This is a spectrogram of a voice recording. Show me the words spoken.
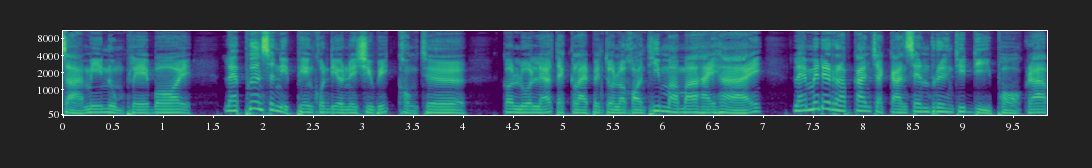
สามีหนุ่มเพลย์บอย และเพื่อนสนิทเพียงคนเดียวในชีวิตของเธอ ก็ล้วนแล้วแต่กลายเป็นตัวละครที่มามาหายหาย และไม่ได้รับการจัดการเส้นเรื่องที่ดีพอครับ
